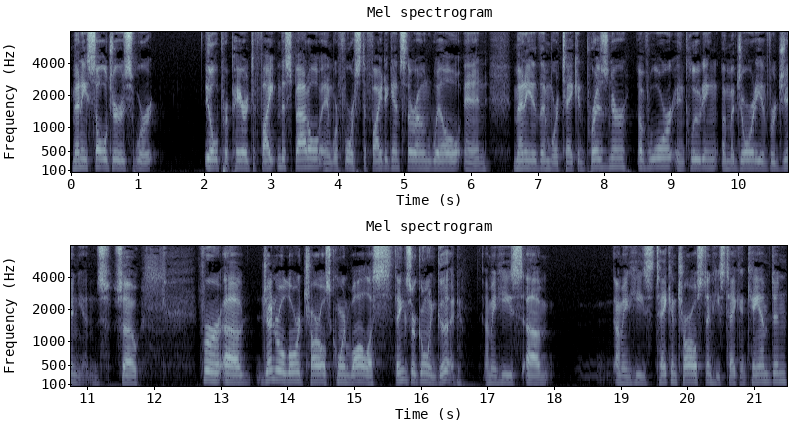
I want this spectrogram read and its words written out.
Many soldiers were ill prepared to fight in this battle and were forced to fight against their own will, and many of them were taken prisoner of war, including a majority of Virginians. So, for uh, General Lord Charles Cornwallis, things are going good. I mean, he's um, I mean, he's taken Charleston, he's taken Camden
